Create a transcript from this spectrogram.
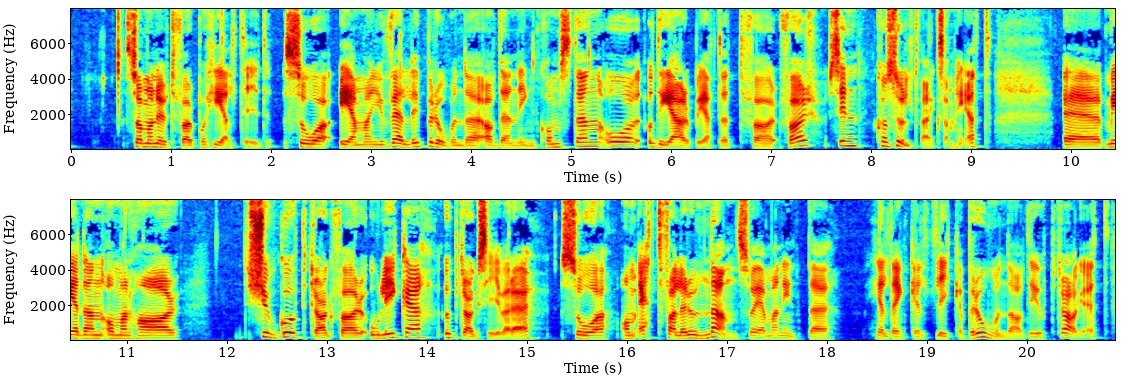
som man utför på heltid så är man ju väldigt beroende av den inkomsten och, och det arbetet för, för sin konsultverksamhet. Eh, medan om man har 20 uppdrag för olika uppdragsgivare så om ett faller undan så är man inte helt enkelt lika beroende av det uppdraget.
